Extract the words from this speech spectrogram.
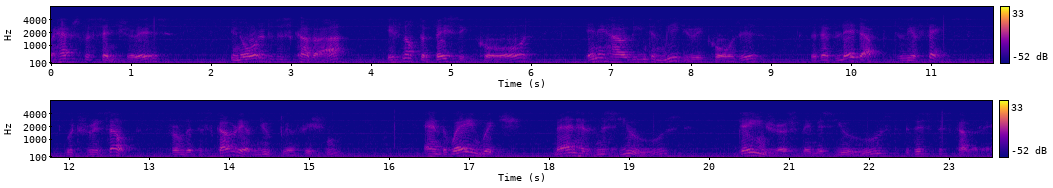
perhaps for centuries, in order to discover, if not the basic cause, anyhow the intermediary causes that have led up to the effects which result from the discovery of nuclear fission and the way in which man has misused, dangerously misused, this discovery.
